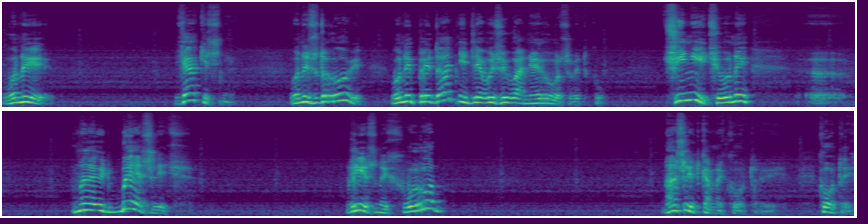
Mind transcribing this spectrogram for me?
вони якісні, вони здорові, вони придатні для виживання і розвитку. Чи ні? Чи вони е, мають безліч різних хвороб, наслідками котрої, котрих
